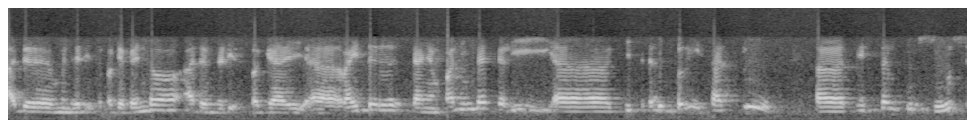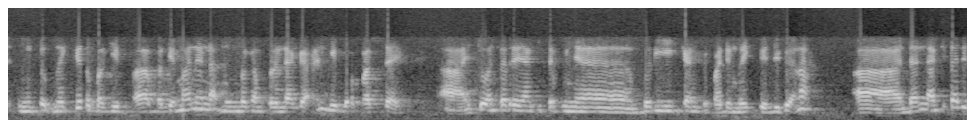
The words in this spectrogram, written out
Ada menjadi sebagai vendor ada menjadi sebagai uh, rider. Dan yang paling best sekali uh, kita ada beri satu uh, sistem kursus untuk mereka bagi uh, bagaimana nak memulakan perniagaan di bawah pasal uh, itu antara yang kita punya berikan kepada mereka juga lah Uh, dan kita ada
